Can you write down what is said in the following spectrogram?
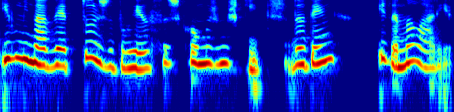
eliminar vetores de doenças como os mosquitos da dengue e da malária.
